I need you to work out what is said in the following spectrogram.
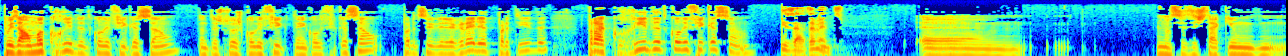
Depois há uma corrida de qualificação, portanto, as pessoas qualificam, têm qualificação para decidir a grelha de partida para a corrida de qualificação. exatamente Eh, não sei se isto está aqui um-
